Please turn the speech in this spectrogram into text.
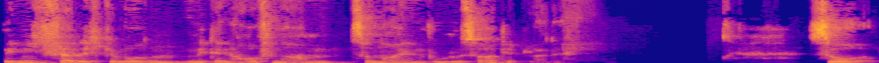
bin ich fertig geworden mit den Aufnahmen zur neuen Voodoo Circle Platte. So,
